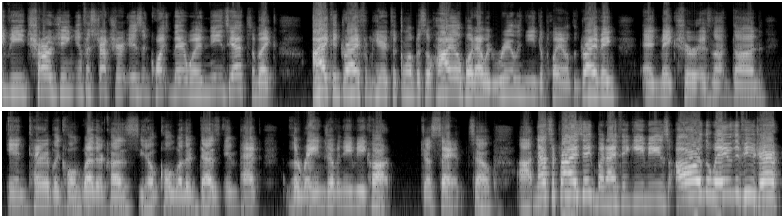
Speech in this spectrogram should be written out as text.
EV charging infrastructure isn't quite there where it needs yet. So like, I could drive from here to Columbus, Ohio, but I would really need to plan out the driving and make sure it's not done in terribly cold weather because, you know, cold weather does impact the range of an EV car. Just saying. So, uh, not surprising, but I think EVs are the way of the future.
